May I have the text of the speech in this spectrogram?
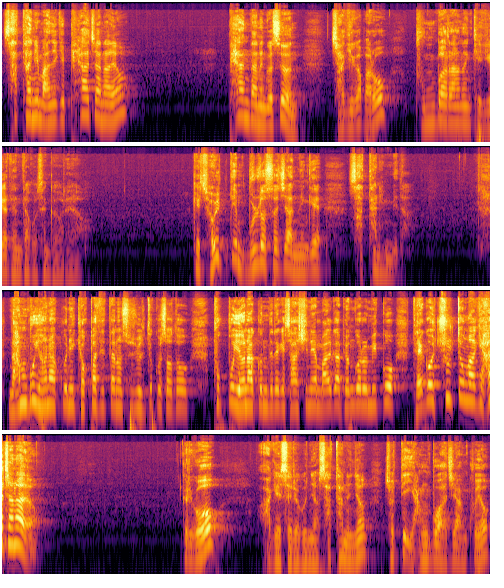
사탄이 만약에 패하잖아요? 패한다는 것은 자기가 바로 분발하는 계기가 된다고 생각을 해요. 그게 절대 물러서지 않는 게 사탄입니다. 남부 연합군이 격파됐다는 소식을 듣고서도 북부 연합군들에게 자신의 말과 병거를 믿고 대거 출동하게 하잖아요. 그리고 악의 세력은요, 사탄은요, 절대 양보하지 않고요,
